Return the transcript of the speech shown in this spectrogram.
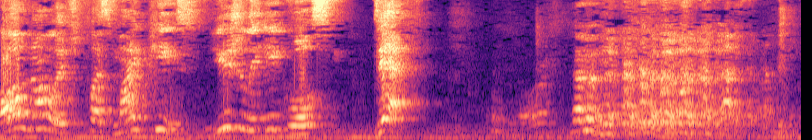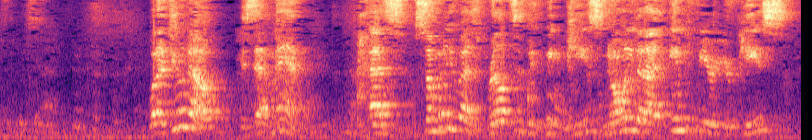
All knowledge plus my peace usually equals death. what I do know is that, man, as somebody who has relatively weak peace, knowing that I have inferior peace,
